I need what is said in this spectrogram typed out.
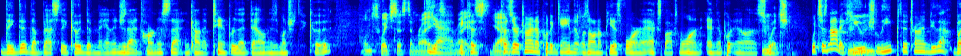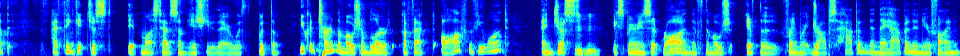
they did the best they could to manage that and harness that and kind of tamper that down as much as they could. on Switch system, right? Yeah, right. because yeah, because they're trying to put a game that was on a PS4 and an Xbox One, and they're putting it on a Mm. Which is not a huge Mm-hmm. leap to try and do that. But I think it just it must have some issue there with with the. You can turn the motion blur effect off if you want, and just Mhm. experience it raw. And if the motion, if the frame rate drops happen, then they happen, and you're fine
